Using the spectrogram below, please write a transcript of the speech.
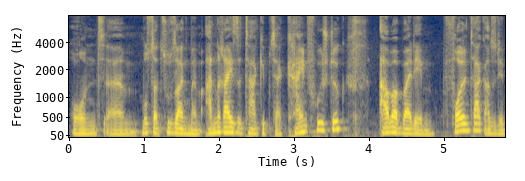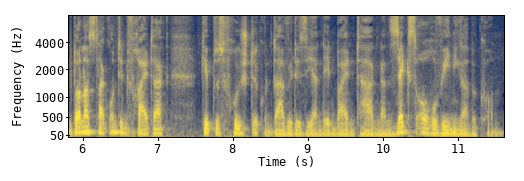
Und ähm, muss dazu sagen, beim Anreisetag gibt es ja kein Frühstück, aber bei dem vollen Tag, also dem Donnerstag und dem Freitag, gibt es Frühstück und da würde sie an den beiden Tagen dann 6 Euro weniger bekommen.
